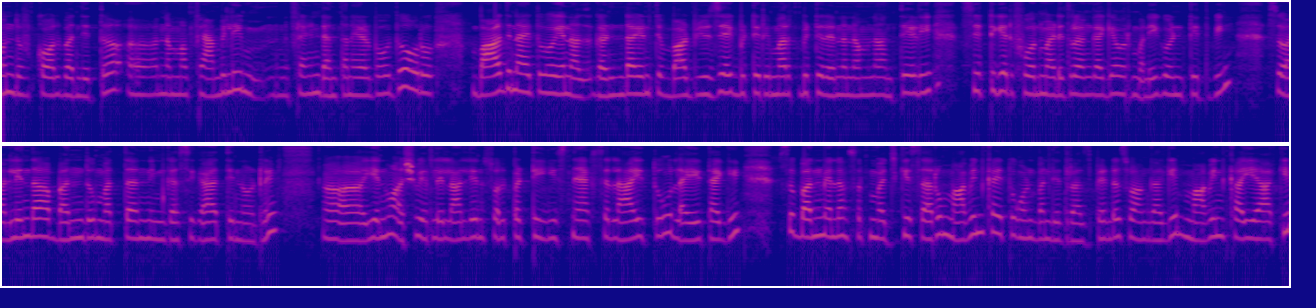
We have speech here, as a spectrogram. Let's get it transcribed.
ಒಂದು ಕಾಲ್ ಬಂದಿತ್ತು ನಮ್ಮ ಫ್ಯಾಮಿಲಿ ಫ್ರೆಂಡ್ ಅಂತಲೇ ಹೇಳ್ಬೋದು ಅವರು ಭಾಳ ದಿನ ಆಯಿತು, ಏನು ಗಂಡ ಹೆಂಡ್ತಿ ಭಾಳ ಬ್ಯೂಸಿಯಾಗಿ ಬಿಟ್ಟಿರಿ, ಮರ್ತು ಬಿಟ್ಟಿರೇನೋ ನಮ್ಮನ್ನ ಅಂತೇಳಿ ಸಿಟ್ಟಿಗೆ ಫೋನ್ ಮಾಡಿದ್ರು, ಹಂಗಾಗಿ ಅವ್ರ ಮನೆಗೆ ಹೊಂಟಿದ್ವಿ. ಸೊ ಅಲ್ಲಿಂದ ಬಂದು ಮತ್ತು ನಿಮ್ಗೆ ಸಿಗಾತಿ ನೋಡ್ರಿ. ಏನೂ ಹಶು ಇರಲಿಲ್ಲ, ಅಲ್ಲಿನ ಸ್ವಲ್ಪ ಟೀ ಸ್ನ್ಯಾಕ್ಸ್ ಎಲ್ಲ ಆಯಿತು ಲೈಟಾಗಿ ಸೊ ಬಂದಮೇಲೆ ಒಂದು ಸ್ವಲ್ಪ ಮಜ್ಜಿಗೆ ಸಾರು, ಮಾವಿನಕಾಯಿ ತೊಗೊಂಡು ಬಂದಿದ್ರು ಹಸ್ಬೆಂಡು ಸೊ ಹಂಗಾಗಿ ಮಾವಿನಕಾಯಿ ಹಾಕಿ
